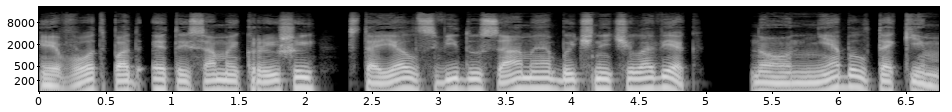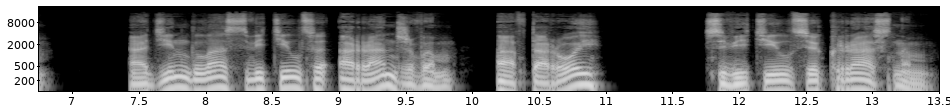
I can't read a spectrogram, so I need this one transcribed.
И вот под этой самой крышей стоял с виду самый обычный человек. Но он не был таким. Один глаз светился оранжевым, а второй светился красным.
